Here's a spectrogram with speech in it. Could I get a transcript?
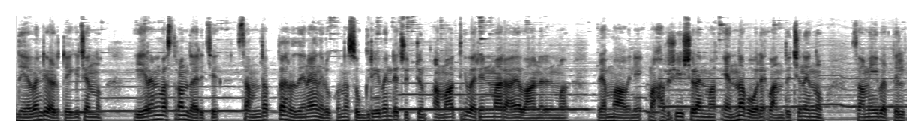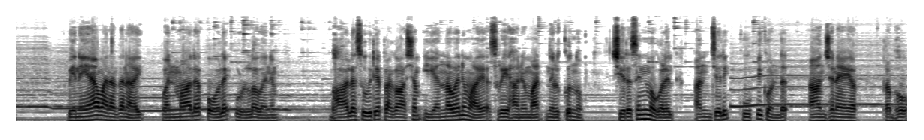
ദേവന്റെ അടുത്തേക്ക് ചെന്നു. ഈറൻ വസ്ത്രം ധരിച്ച് സംതപ്ത ഹൃദയനായി നിൽക്കുന്ന സുഗ്രീവന്റെ ചുറ്റും അമാത്യവര്യന്മാരായ വാനരന്മാർ ബ്രഹ്മാവിനെ മഹർഷീശ്വരന്മാർ എന്ന പോലെ വന്ദിച്ചു നിന്നു. സമീപത്തിൽ വിനയാവനതനായി പൊന്മാല പോലെ ഉള്ളവനും ബാലസൂര്യപ്രകാശം ഇയന്നവനുമായ ശ്രീ ഹനുമാൻ നിൽക്കുന്നു. ശിരസിൻ മുകളിൽ അഞ്ജലി കൂപ്പിക്കൊണ്ട് ആഞ്ജനേയർ. പ്രഭോ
